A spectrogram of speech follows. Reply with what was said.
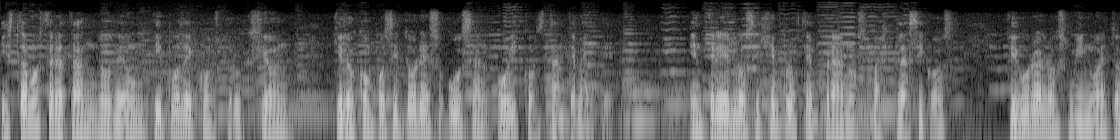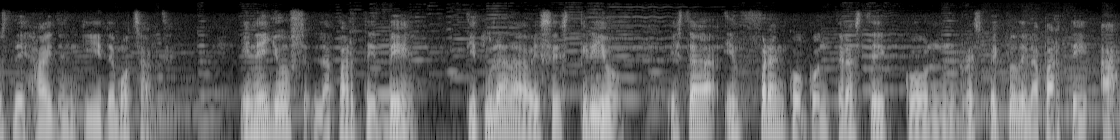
estamos tratando de un tipo de construcción que los compositores usan hoy constantemente. Entre los ejemplos tempranos más clásicos figuran los minuetos de Haydn y de Mozart. En ellos la parte B, titulada a veces trío, está en franco contraste con respecto de la parte A.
